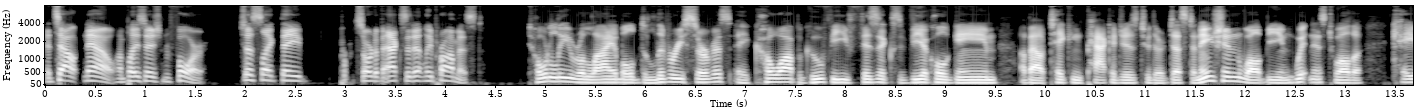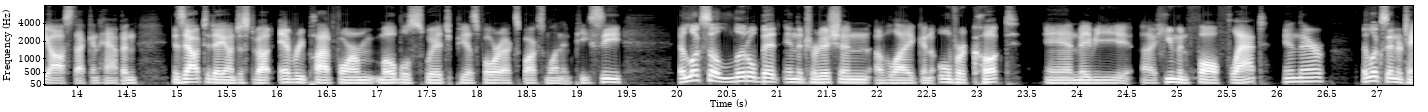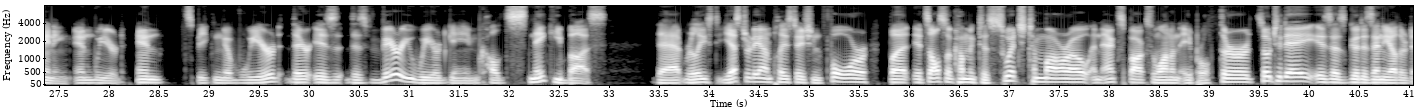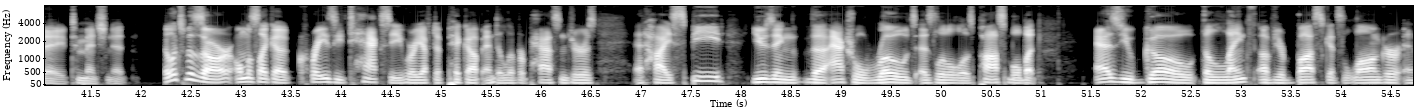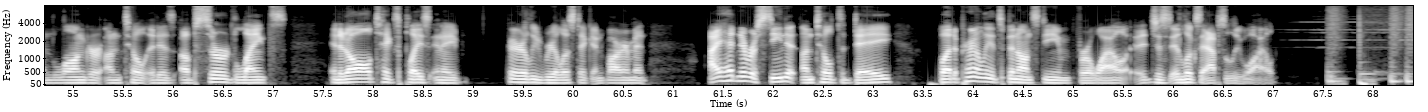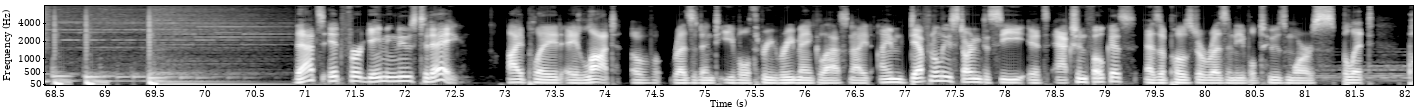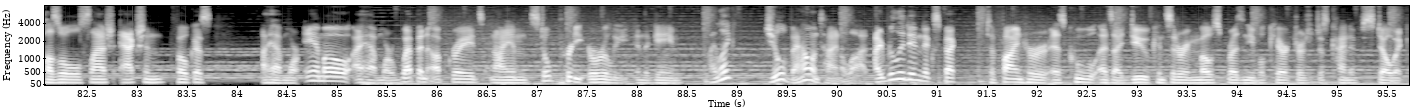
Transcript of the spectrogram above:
It's out now on PlayStation 4, just like they pr- sort of accidentally promised. Totally Reliable Delivery Service, a co op goofy physics vehicle game about taking packages to their destination while being witness to all the chaos that can happen, is out today on just about every platform mobile, Switch, PS4, Xbox One, and PC. It looks a little bit in the tradition of like an overcooked and maybe a human fall flat in there. It looks entertaining and weird. And speaking of weird, there is this very weird game called Snaky Bus that released yesterday on PlayStation 4, but it's also coming to Switch tomorrow and Xbox One on April 3rd. So today is as good as any other day to mention it. It looks bizarre, almost like a crazy taxi where you have to pick up and deliver passengers at high speed using the actual roads as little as possible. But as you go, the length of your bus gets longer and longer until it is absurd lengths, and it all takes place in a fairly realistic environment. I had never seen it until today, but apparently it's been on Steam for a while. It just it looks absolutely wild. That's it for gaming news today. I played a lot of Resident Evil 3 Remake last night. I am definitely starting to see its action focus as opposed to Resident Evil 2's more split puzzle slash action focus. I have more ammo, I have more weapon upgrades, and I am still pretty early in the game. I like Jill Valentine a lot. I really didn't expect to find her as cool as I do, considering most Resident Evil characters are just kind of stoic,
